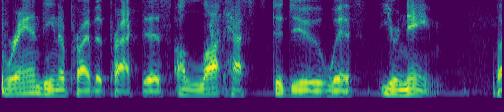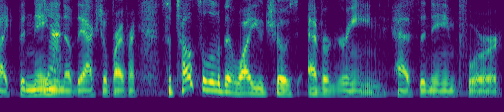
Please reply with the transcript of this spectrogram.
branding a private practice, a lot has to do with your name, like the naming yes. of the actual private practice. So tell us a little bit why you chose Evergreen as the name for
